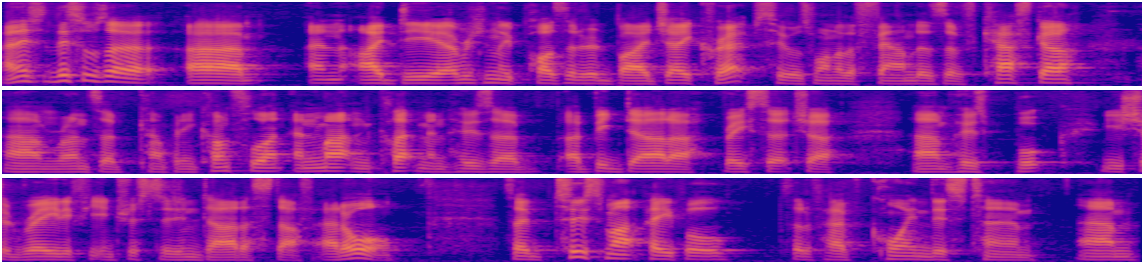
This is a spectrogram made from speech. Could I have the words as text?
And this this was a um, an idea originally posited by Jay Kreps, who was one of the founders of Kafka, um, runs a company Confluent, and Martin Kleppmann, who's a, a big data researcher, um, whose book you should read if you're interested in data stuff at all. So two smart people sort of have coined this term. Um,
